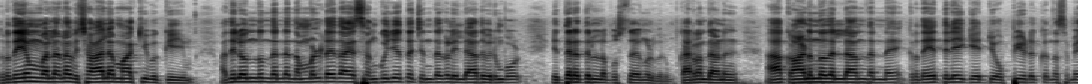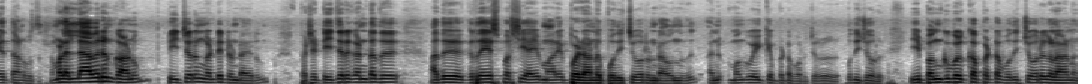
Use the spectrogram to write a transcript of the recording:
ഹൃദയം വളരെ വിശാലമാക്കി വെക്കുകയും അതിലൊന്നും തന്നെ നമ്മളുടേതായ സങ്കുചിത ചിന്തകളില്ലാതെ വരുമ്പോൾ ഇത്തരത്തിലുള്ള പുസ്തകങ്ങൾ വരും. കാരണം എന്താണ്? ആ കാണുന്നതെല്ലാം തന്നെ ഹൃദയത്തിലേക്ക് ഏറ്റി ഒപ്പിയെടുക്കുന്ന സമയത്താണ് പുസ്തകം. നമ്മളെല്ലാവരും കാണും. ടീച്ചറും കണ്ടിട്ടുണ്ടായിരുന്നു. പക്ഷേ ടീച്ചർ കണ്ടത് അത് ഹൃദയസ്പർശിയായി മാറിയപ്പോഴാണ് പൊതിച്ചോറുണ്ടാവുന്നത്. അനു പങ്കുവയ്ക്കപ്പെട്ട പൊതിച്ചോറ് പൊതിച്ചോറ്. ഈ പങ്കുവെക്കപ്പെട്ട പൊതിച്ചോറുകളാണ്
